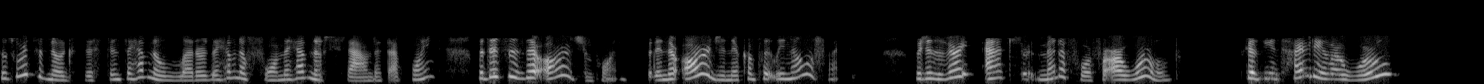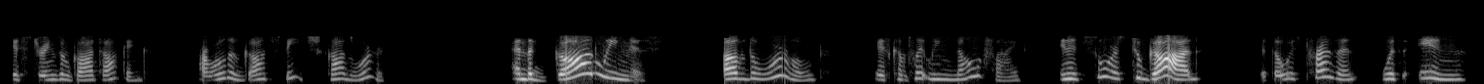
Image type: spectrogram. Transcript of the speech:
Those words have no existence. They have no letters. They have no form. They have no sound at that point. But this is their origin point. But in their origin, they're completely nullified, which is a very accurate metaphor for our world because the entirety of our world is strings of God talking. Our world is God's speech, God's word. And the godliness of the world is completely nullified in its source to God. It's always present within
